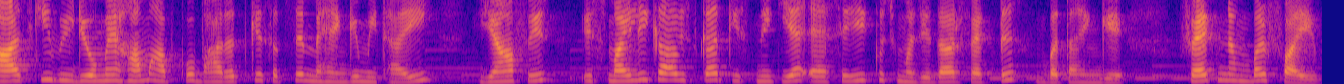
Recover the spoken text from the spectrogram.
आज की वीडियो में हम आपको भारत के सबसे महँगी मिठाई या फिर स्माइली का आविष्कार किसने किया, ऐसे ही कुछ मज़ेदार फैक्ट बताएँगे। फैक्ट नंबर फाइव,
